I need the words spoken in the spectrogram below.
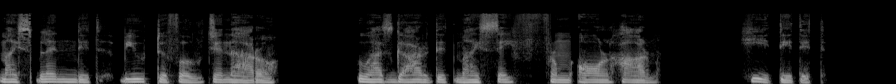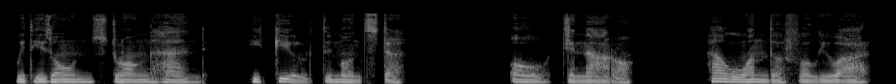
my splendid, beautiful Gennaro who has guarded my safe from all harm. He did it. With his own strong hand, he killed the monster. Oh, Gennaro, how wonderful you are.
